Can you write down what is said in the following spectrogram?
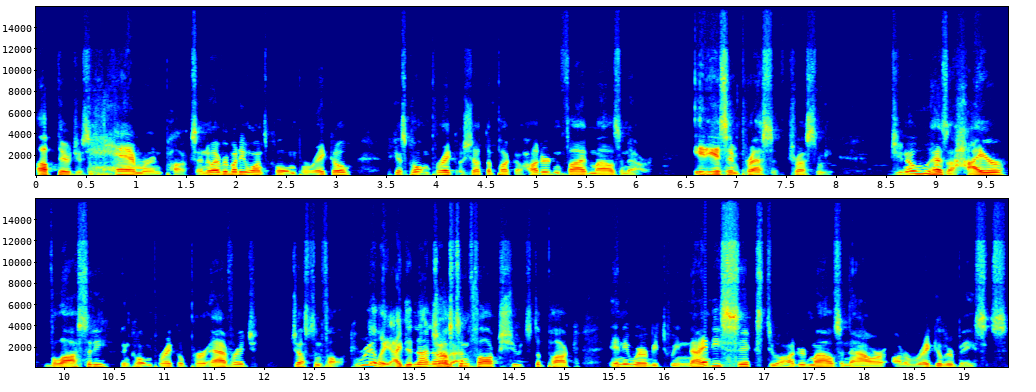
up there just hammering pucks. I know everybody wants Colton Parayko because Colton Parayko shot the puck 105 miles an hour. It is impressive. Trust me. Do you know who has a higher velocity than Colton Parayko per average? Justin Faulk. Really? I did not know Justin that. Faulk shoots the puck anywhere between 96 to 100 miles an hour on a regular basis.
